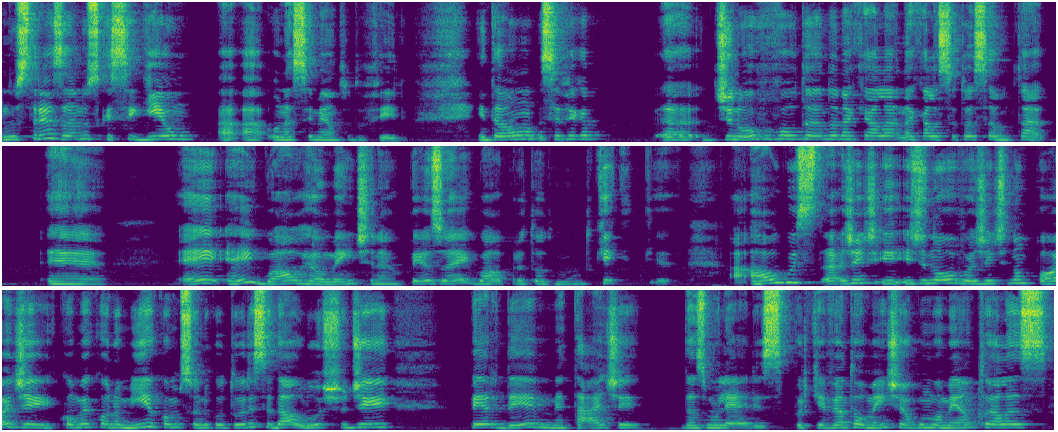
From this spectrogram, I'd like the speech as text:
nos três anos que seguiam a, a, o nascimento do filho. Então você fica uh, de novo voltando naquela naquela situação, tá? É, é, é igual realmente, né? O peso é igual para todo mundo. Que, que, algo a gente e de novo a gente não pode, como economia, como suinicultura, se dar ao luxo de perder metade das mulheres, porque eventualmente em algum momento elas,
